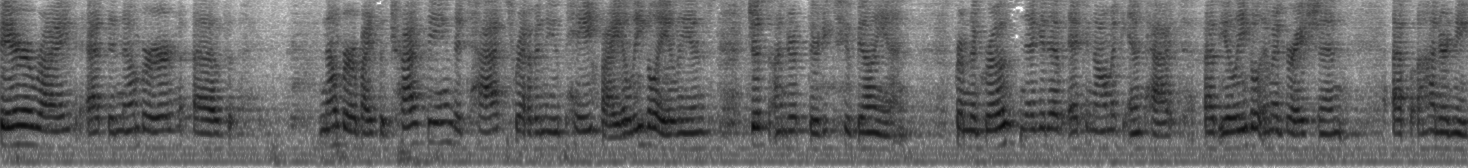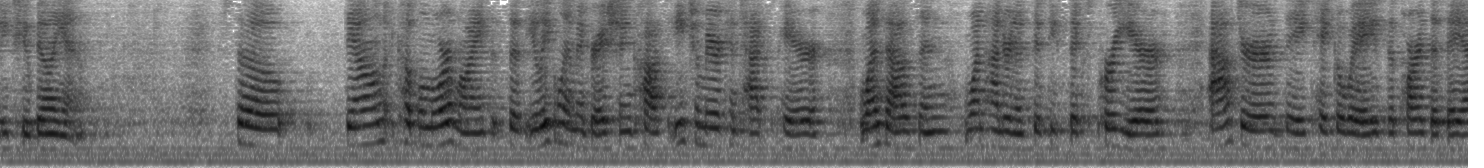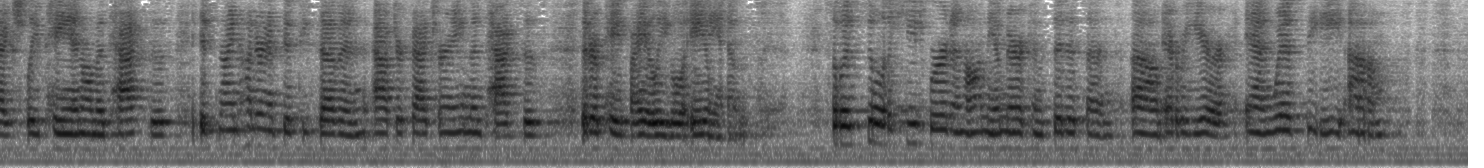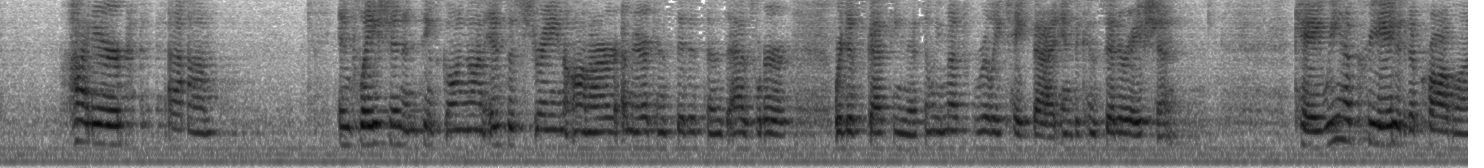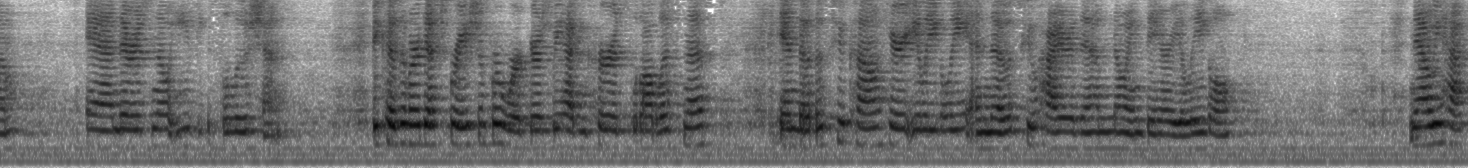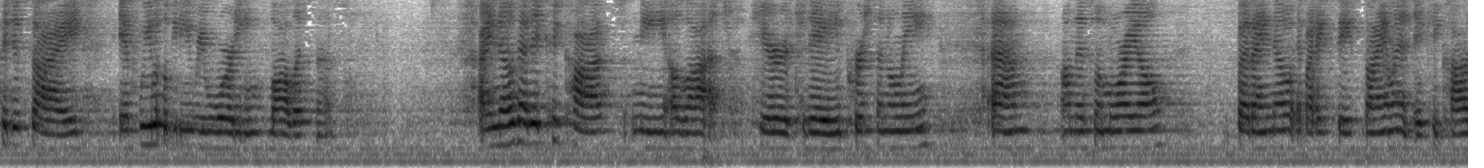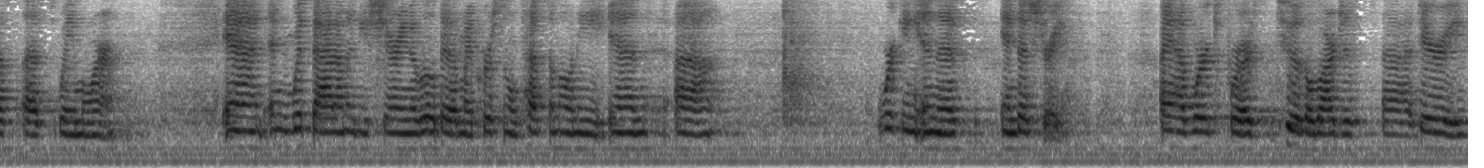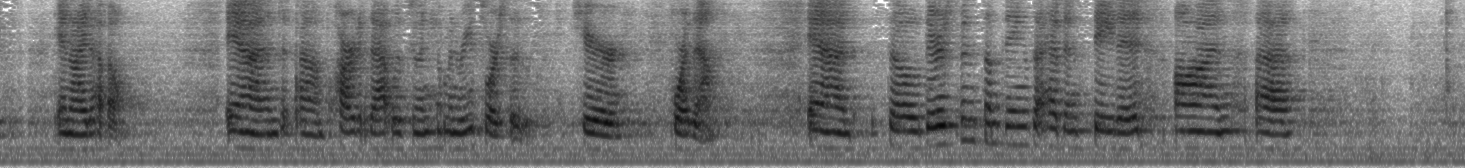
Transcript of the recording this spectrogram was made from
FAIR arrived at the number of number by subtracting the tax revenue paid by illegal aliens just under 32 billion from the gross negative economic impact of illegal immigration up 182 billion. So down a couple more lines, it says illegal immigration costs each American taxpayer 1,156 per year. After they take away the part that they actually pay in on the taxes, it's 957 after factoring the taxes that are paid by illegal aliens. So it's still a huge burden on the American citizen um, every year. And with the um, higher um, inflation and things going on, it's a strain on our American citizens as we're we're discussing this, and we must really take that into consideration. Okay, we have created a problem, and there is no easy solution. Because of our desperation for workers, we have encouraged lawlessness in those who come here illegally and those who hire them knowing they are illegal. Now we have to decide if we will be rewarding lawlessness. I know that it could cost me a lot here today personally um, on this memorial, but I know if I stay silent, it could cost us way more. And, and with that, I'm going to be sharing a little bit of my personal testimony in uh, working in this industry. I have worked for two of the largest uh, dairies in Idaho. And um, part of that was doing human resources here for them. And so there's been some things that have been stated on uh,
